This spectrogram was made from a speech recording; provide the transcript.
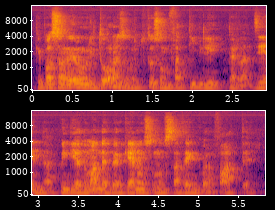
che possono avere un ritorno e soprattutto sono fattibili per l'azienda. Quindi la domanda è perché non sono state ancora fatte.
